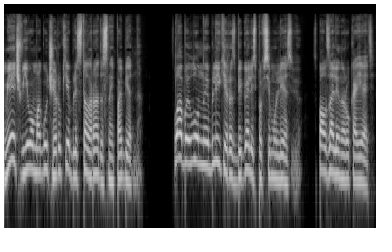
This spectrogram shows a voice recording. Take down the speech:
Меч в его могучей руке блистал радостно и победно. Слабые лунные блики разбегались по всему лезвию, сползали на рукоять,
